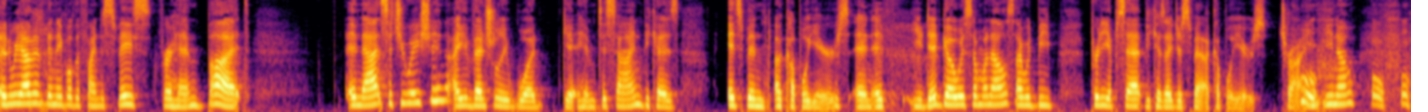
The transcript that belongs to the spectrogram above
And we haven't been able to find a space for him, but in that situation, I eventually would get him to sign because it's been a couple years. And if you did go with someone else, I would be pretty upset because I just spent a couple years trying, Oof. you know? Oh, oh.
